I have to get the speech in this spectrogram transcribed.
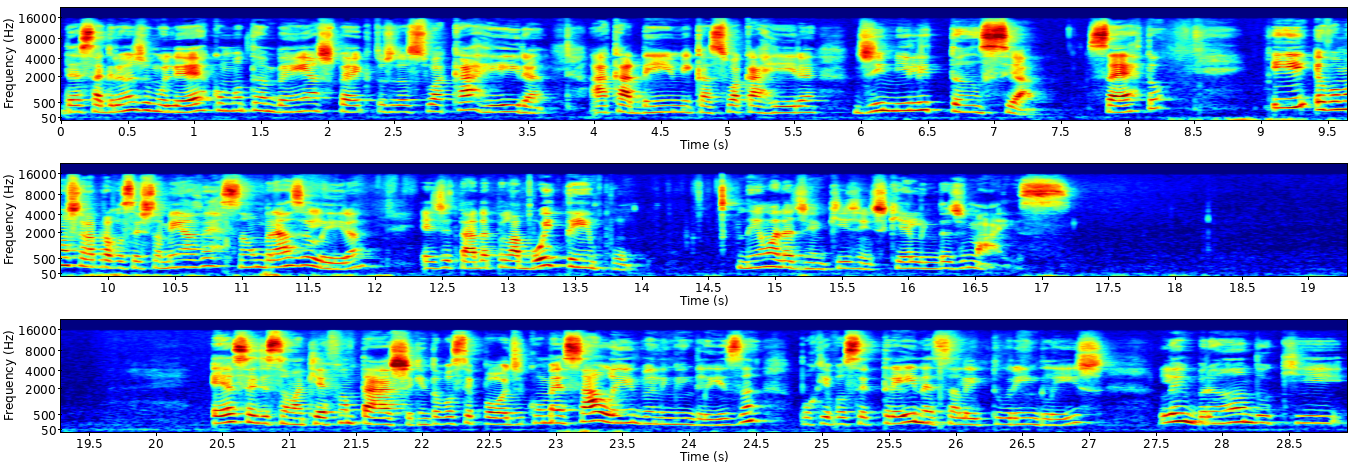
dessa grande mulher, como também aspectos da sua carreira acadêmica, sua carreira de militância, certo? E eu vou mostrar para vocês também a versão brasileira editada pela Boitempo. Dê uma olhadinha aqui, gente, que é linda demais. Essa edição aqui é fantástica, então você pode começar lendo em língua inglesa, porque você treina essa leitura em inglês, lembrando que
